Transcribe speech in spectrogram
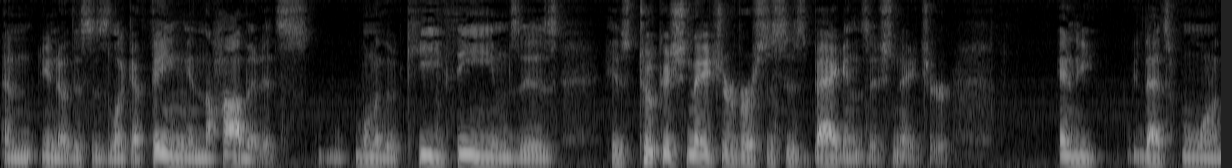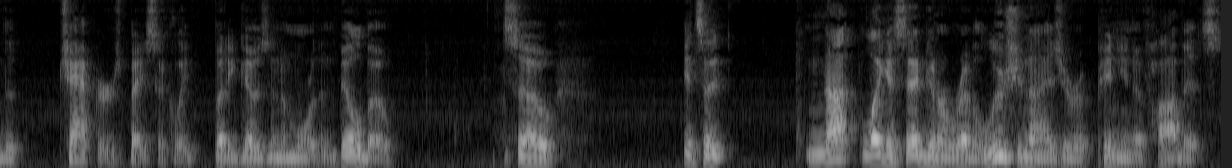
And, you know, this is like a thing in The Hobbit. It's one of the key themes is his Tookish nature versus his Bagginsish nature. And he that's one of the chapters, basically, but he goes into more than Bilbo. So it's a not like I said going to revolutionize your opinion of hobbits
